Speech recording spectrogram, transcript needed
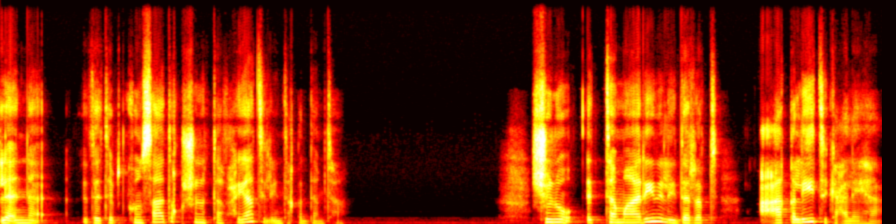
لأن إذا تبي تكون صادق شنو التضحيات اللي أنت قدمتها؟ شنو التمارين اللي دربت عقليتك عليها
